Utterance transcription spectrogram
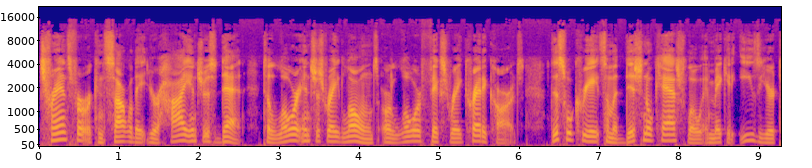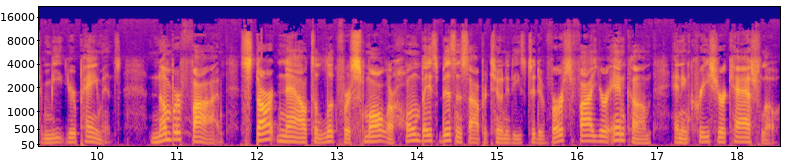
transfer or consolidate your high interest debt to lower interest rate loans or lower fixed rate credit cards. This will create some additional cash flow and make it easier to meet your payments. Number five, start now to look for small or home based business opportunities to diversify your income and increase your cash flow.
